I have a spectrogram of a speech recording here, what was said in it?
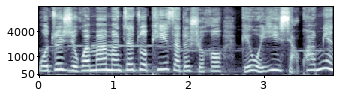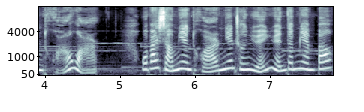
我最喜欢妈妈在做披萨的时候给我一小块面团玩。我把小面团捏成圆圆的面包，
